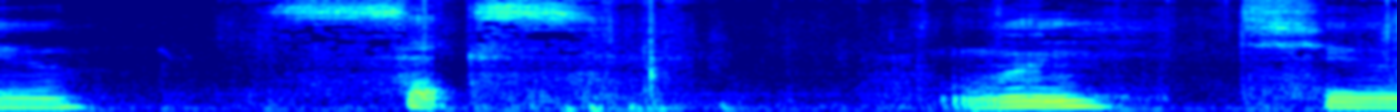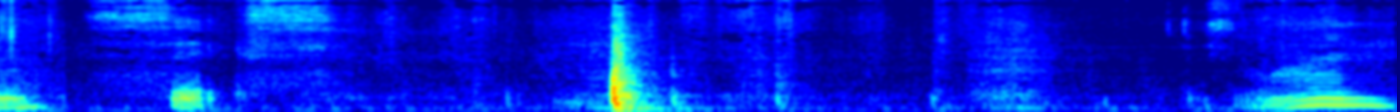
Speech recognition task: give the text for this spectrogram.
two, six. One, two, six. Just one.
